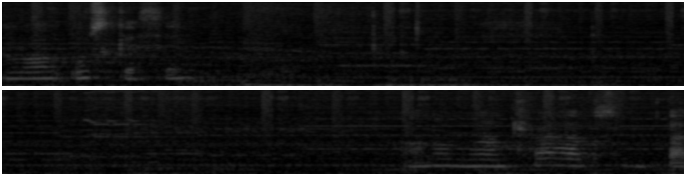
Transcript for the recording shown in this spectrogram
Voir où ce que c'est. Oh non, mon trap, c'est pas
